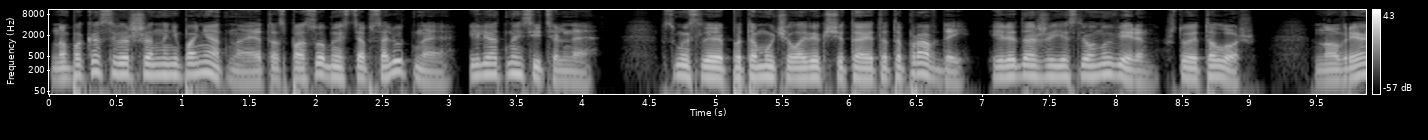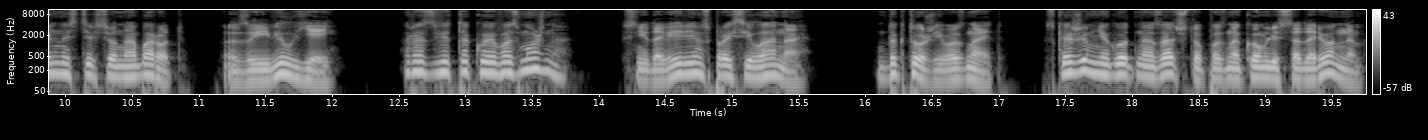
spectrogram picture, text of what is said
Но пока совершенно непонятно, это способность абсолютная или относительная. В смысле, потому человек считает это правдой, или даже если он уверен, что это ложь. Но в реальности все наоборот, заявил ей. «Разве такое возможно?» С недоверием спросила она. «Да кто же его знает? Скажи мне год назад, что познакомлюсь с одаренным,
